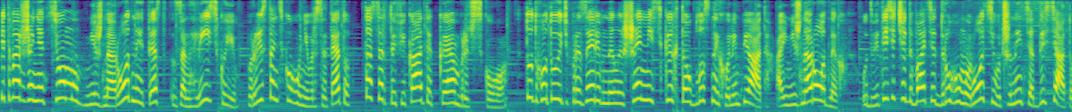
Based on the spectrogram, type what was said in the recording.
Підтвердження цьому міжнародний тест з англійської Пристанського університету та сертифікати Кембриджського. Тут готують призерів не лише міських та обласних олімпіад, а й міжнародних. У 2022 році учениця 10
